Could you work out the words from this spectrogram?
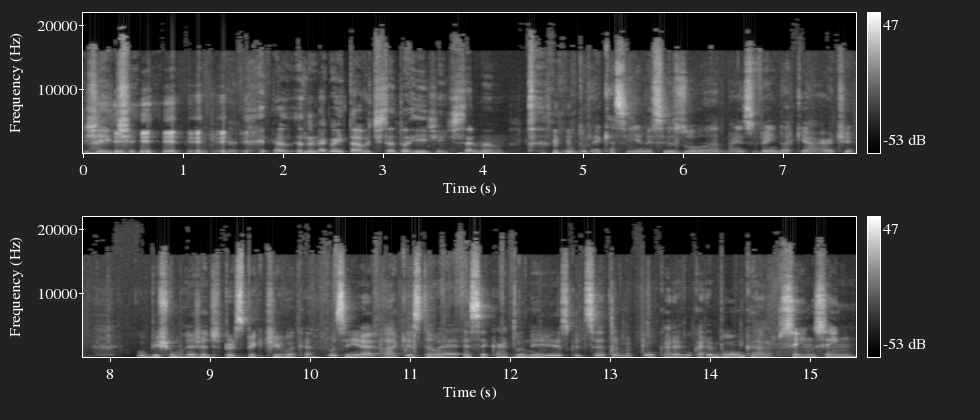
Gente, eu, eu, não me aguentava de tanto rir, gente, sério mesmo. O duro é que assim, ele se zoa, mas vendo aqui a arte, o bicho manja de perspectiva, cara. Tipo assim, é, a questão é, é, ser cartunesco, etc. Mas, pô, o cara, é, o cara é bom, cara. Sim, sim.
